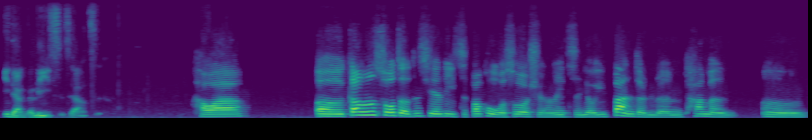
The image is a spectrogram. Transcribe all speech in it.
一两个例子这样子？好啊，呃，刚刚说的这些例子，包括我说的学员例子，有一半的人他们，嗯，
